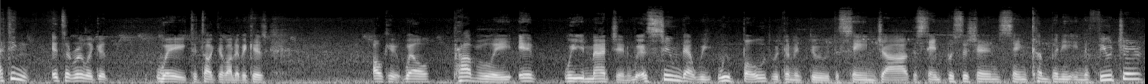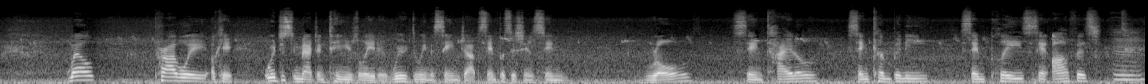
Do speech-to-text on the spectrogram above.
I think it's a really good way to talk about it because, okay, well, probably if we imagine, we assume that we, we both were gonna do the same job, the same position, same company in the future. Well, probably, okay, we just imagine 10 years later, we're doing the same job, same position, same role, same title, same company, same place, same office. Mm.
